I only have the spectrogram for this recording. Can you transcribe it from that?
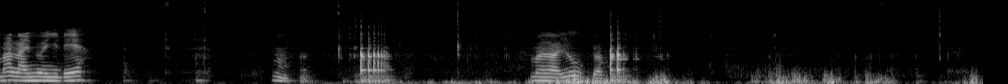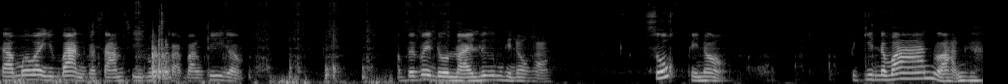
มาหลายหน่วยอยู่เด้อืมมาหลายลูกจ้ะตามเมื่อว่าอยู่บ้านก็สามสี่ลูกค่ะ บางที่ก็เอาไปไปโดนลายลืมพี่น้องค่ะ ซุกพี่น้อง ไปกินน้ำหวานหวานค่ะ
